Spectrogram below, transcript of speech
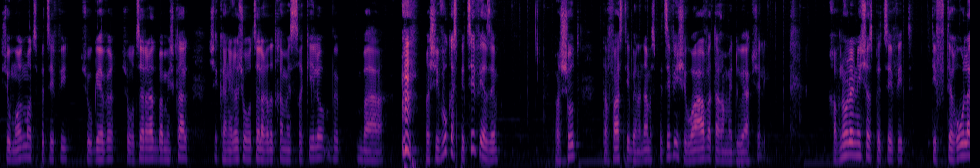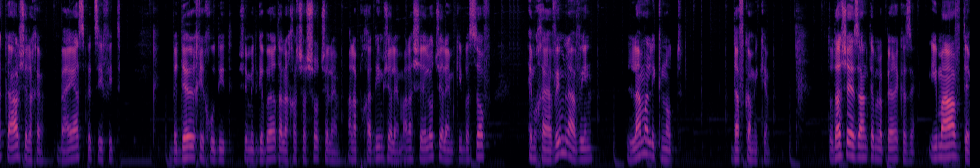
שהוא מאוד מאוד ספציפי, שהוא גבר, שהוא רוצה לרדת במשקל, שכנראה שהוא רוצה לרדת 15 קילו, ובשיווק הספציפי הזה, פשוט תפסתי בן אדם ספציפי שהוא האבטר המדויק שלי. כוונו לנישה ספציפית, תפתרו לקהל שלכם בעיה ספציפית, בדרך ייחודית שמתגברת על החששות שלהם, על הפחדים שלהם, על השאלות שלהם, כי בסוף הם חייבים להבין למה לקנות דווקא מכם. תודה שהאזנתם לפרק הזה. אם אהבתם,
